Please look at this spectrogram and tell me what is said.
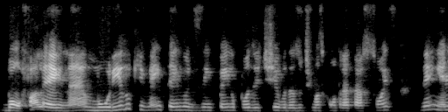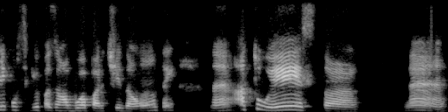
Bom, falei, né? Murilo que vem tendo desempenho positivo das últimas contratações, nem ele conseguiu fazer uma boa partida ontem, né? A Tuesta, né?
